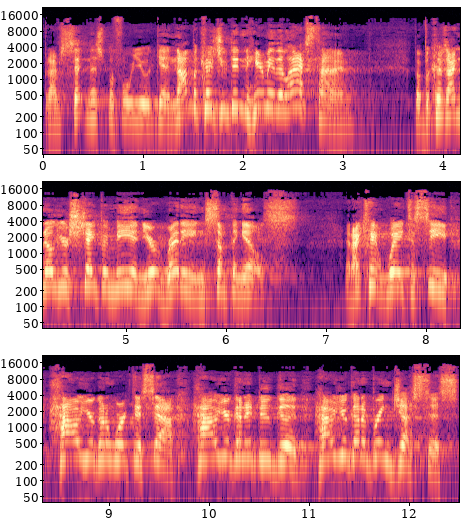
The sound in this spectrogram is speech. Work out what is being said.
But I'm setting this before you again, not because you didn't hear me the last time, but because I know you're shaping me and you're readying something else. And I can't wait to see how you're going to work this out, how you're going to do good, how you're going to bring justice,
